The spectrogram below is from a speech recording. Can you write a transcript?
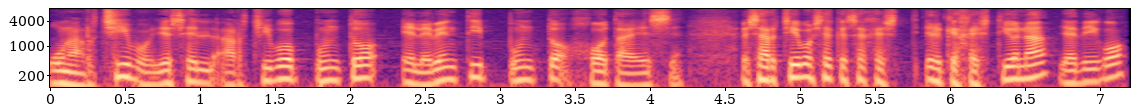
un archivo y es el archivo .eleventi.js. Ese archivo es el que, se el que gestiona, ya digo,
